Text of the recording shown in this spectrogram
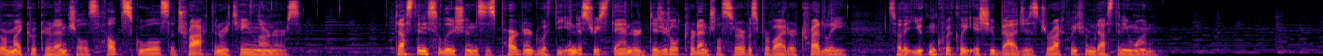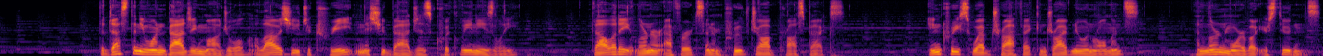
or micro-credentials help schools attract and retain learners. Destiny Solutions has partnered with the industry standard digital credential service provider Credly so that you can quickly issue badges directly from Destiny One. The Destiny One badging module allows you to create and issue badges quickly and easily, validate learner efforts and improve job prospects, increase web traffic and drive new enrollments, and learn more about your students.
